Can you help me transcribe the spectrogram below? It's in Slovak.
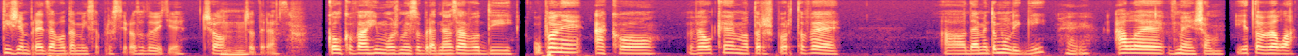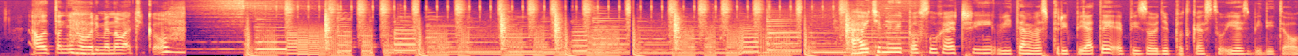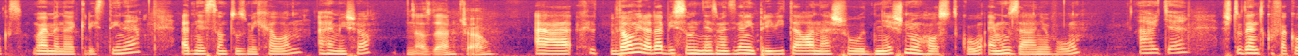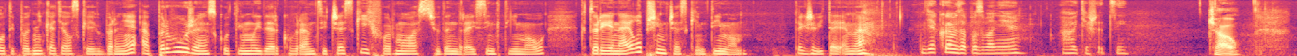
týždeň pred závodami sa proste rozhodujete, čo, Mhm. čo teraz. Koľko váhy môžeme zobrať na závody. Úplne ako veľké motoršportové, a dajme tomu ligy, Hej. ale v menšom. Je to veľa. Ale to nehovoríme nováčikom. Ahojte milí poslucháči, vítam vás pri 5. epizóde podcastu ESBD Talks. Moje meno je Kristýna a dnes som tu s Michalom. Ahoj Mišo. Nazdar, čau. A ch- veľmi rada by som dnes medzi nami privítala našu dnešnú hostku, Emu Záňovú, Ahojte. študentku Fakulty podnikateľskej v Brne a prvú ženskú tým líderku v rámci českých Formula Student Racing tímov, ktorý je najlepším českým tímom. Takže vítaj Ema. Ďakujem za pozvanie. Ahojte všetci. Čau.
